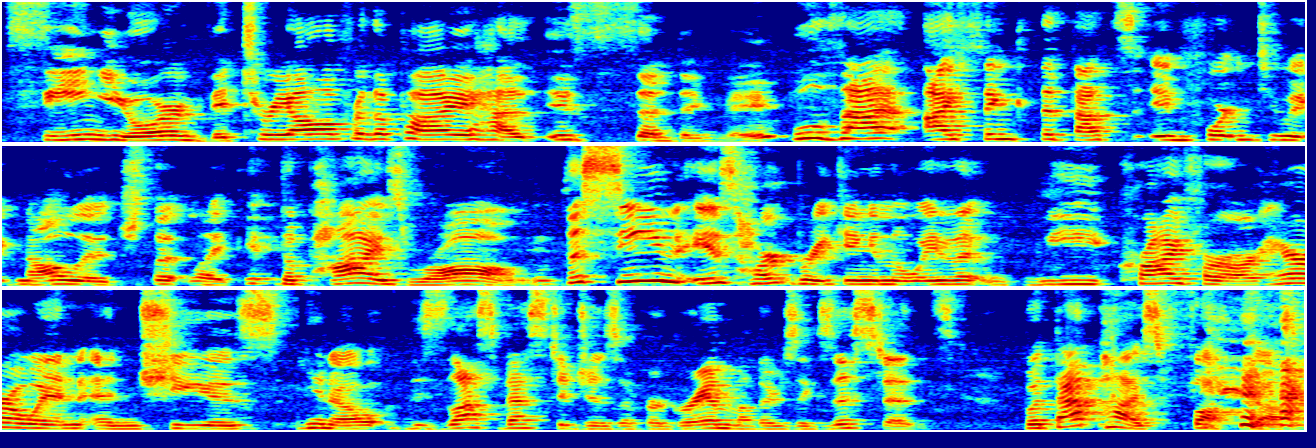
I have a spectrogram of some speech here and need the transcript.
seeing your vitriol for the pie has is sending me. Well, that I think that that's important to acknowledge that like it, the pie's wrong. The scene is heartbreaking in the way that we cry for our heroine, and she is, you know, these last vestiges of her grandmother's existence. But that pie's fucked up.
